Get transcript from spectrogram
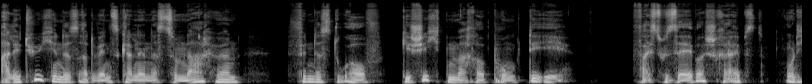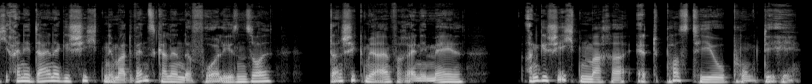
Alle Türchen des Adventskalenders zum Nachhören findest du auf geschichtenmacher.de. Falls du selber schreibst und ich eine deiner Geschichten im Adventskalender vorlesen soll, dann schick mir einfach eine Mail an geschichtenmacher.posteo.de.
